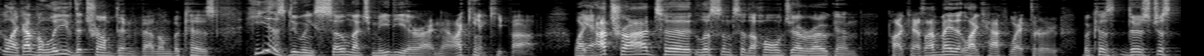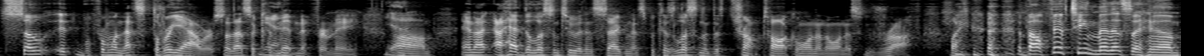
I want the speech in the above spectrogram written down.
like, I believe that Trump didn't vet him because he is doing so much media right now. I can't keep up. Like, Yeah. I tried to listen to the whole Joe Rogan podcast. I've made it like halfway through because there's just so it for one that's three hours, so that's a Yeah. commitment for me. Yeah. Um, and I, I had to listen to it in segments because listening to the Trump talk on and on is rough. Like about 15 minutes of him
